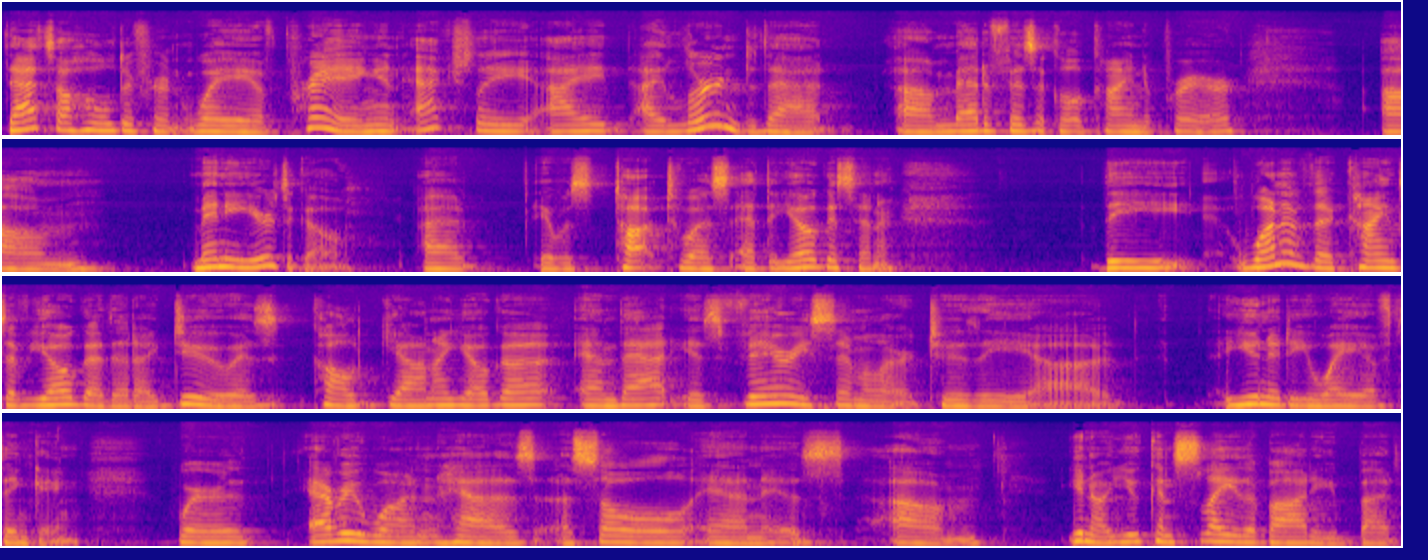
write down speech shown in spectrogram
That's a whole different way of praying. And actually, I, I learned that uh, metaphysical kind of prayer um, many years ago. Uh, it was taught to us at the Yoga Center. The, one of the kinds of yoga that I do is called Jnana Yoga, and that is very similar to the uh, unity way of thinking, where everyone has a soul and is. Um, you know, you can slay the body, but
